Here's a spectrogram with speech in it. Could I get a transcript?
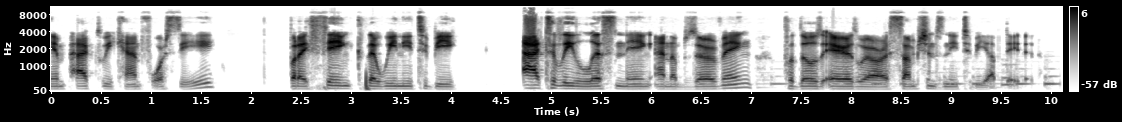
impact we can't foresee. But I think that we need to be actively listening and observing for those areas where our assumptions need to be updated.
